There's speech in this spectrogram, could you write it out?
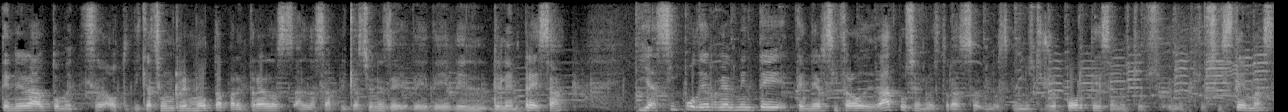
tener autenticación remota para entrar a las, aplicaciones de, la empresa. Y así poder realmente tener cifrado de datos en, nuestras, en nuestros reportes, en nuestros, en nuestros sistemas.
